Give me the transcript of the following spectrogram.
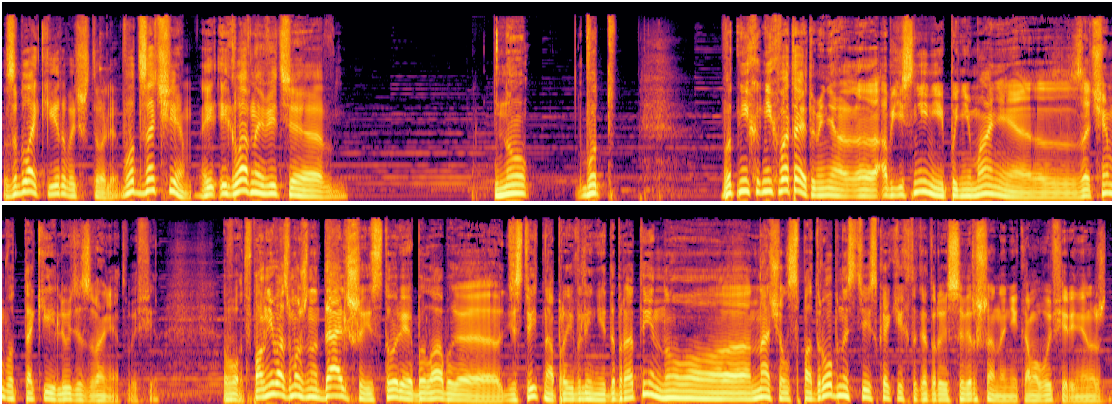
Заблокировать, что ли? Вот зачем? И, и главное ведь, э, ну, вот, вот не, не хватает у меня э, объяснений и понимания, э, зачем вот такие люди звонят в эфир. Вот. Вполне возможно, дальше история была бы э, действительно о проявлении доброты, но начал с подробностей, из каких-то, которые совершенно никому в эфире не нужны.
